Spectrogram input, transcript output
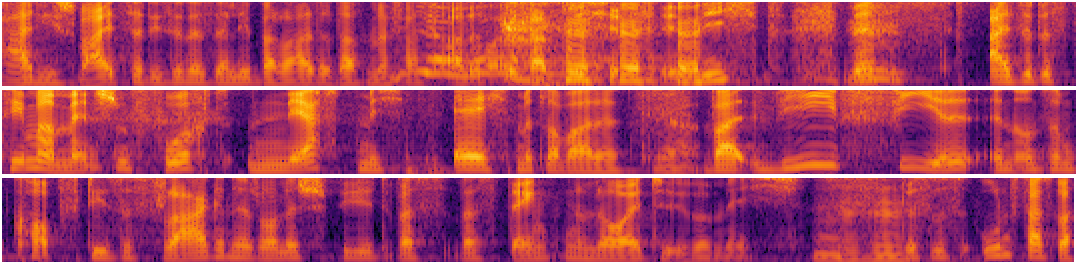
ah, die Schweizer, die sind ja sehr liberal, da darf man fast alles bekanntlich äh, nicht. Ne? Also das Thema Menschenfurcht nervt mich echt mittlerweile, Ja. weil wie viel in unserem Kopf diese Frage eine Rolle spielt, was, was denken Leute über mich. Das ist unfassbar.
